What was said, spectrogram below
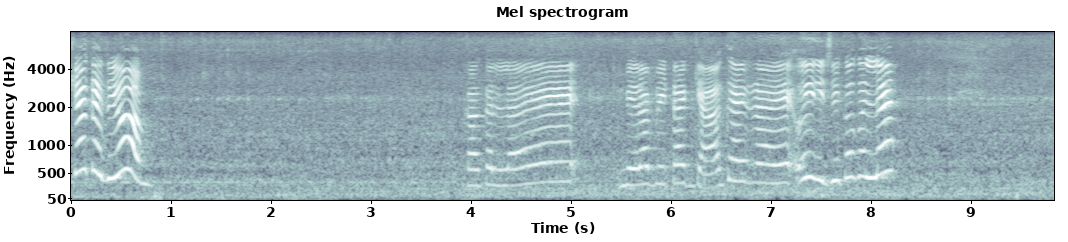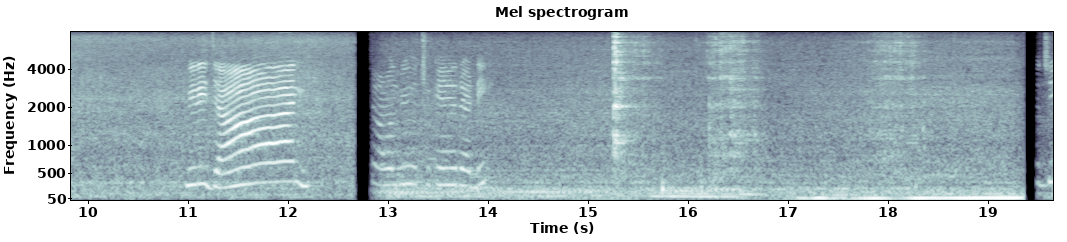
क्या कर रही हो आप? क्या कर है? मेरा बेटा क्या कर रहा है? ओए इजी का है। मेरी जान। चावल भी हो चुके हैं रेडी जी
